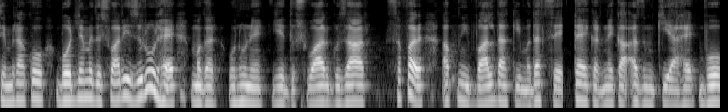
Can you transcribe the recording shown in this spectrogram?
سمرا کو بولنے میں دشواری ضرور ہے، مگر انہوں نے یہ دشوار گزار سفر اپنی والدہ کی مدد سے طے کرنے کا عزم کیا ہے۔ وہ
